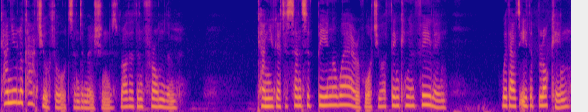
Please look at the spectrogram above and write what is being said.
Can you look at your thoughts and emotions rather than from them? Can you get a sense of being aware of what you are thinking and feeling without either blocking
